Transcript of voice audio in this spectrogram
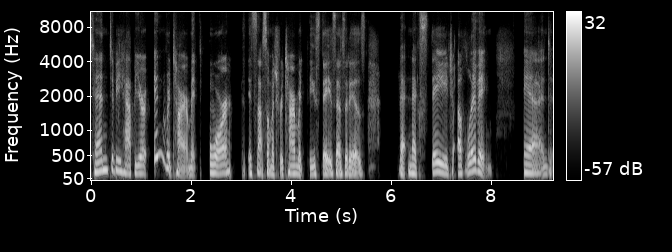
tend to be happier in retirement, or it's not so much retirement these days as it is that next stage of living and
